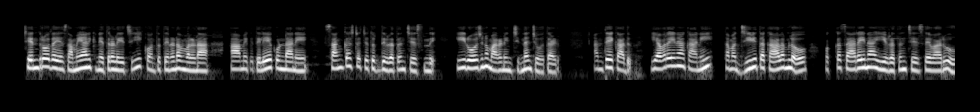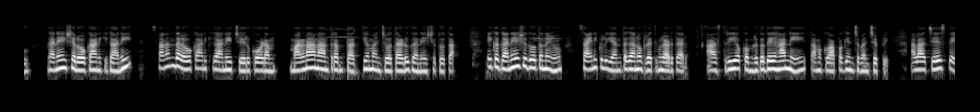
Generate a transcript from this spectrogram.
చంద్రోదయ సమయానికి నిద్రలేచి కొంత తినడం వలన ఆమెకు తెలియకుండానే సంకష్ట చతుర్థి వ్రతం చేసింది. ఈ రోజున మరణించిందని చెబుతాడు. అంతేకాదు ఎవరైనా కానీ తమ జీవిత కాలంలో ఒక్కసారైనా ఈ వ్రతం చేసేవారు గణేష లోకానికి కానీ స్వనంద లోకానికి కానీ చేరుకోవడం మరణానంతరం తథ్యమని చోతాడు గణేషదూత ఇక గణేషదూతను సైనికులు ఎంతగానో బ్రతిమలాడతారు. ఆ స్త్రీ యొక్క మృతదేహాన్ని తమకు అప్పగించమని చెప్పి. అలా చేస్తే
